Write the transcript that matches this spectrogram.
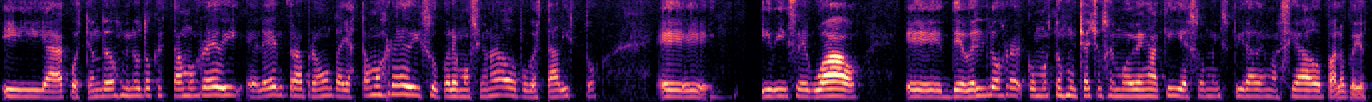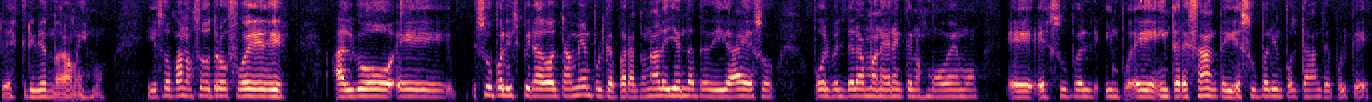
Y a cuestión de dos minutos que estamos ready, él entra, pregunta, ya estamos ready, súper emocionado porque está listo. Eh, y dice, wow, de ver los cómo estos muchachos se mueven aquí, eso me inspira demasiado para lo que yo estoy escribiendo ahora mismo. Y eso para nosotros fue algo súper inspirador también, porque para que una leyenda te diga eso, por ver de la manera en que nos movemos, eh, es súper eh, interesante y es súper importante porque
